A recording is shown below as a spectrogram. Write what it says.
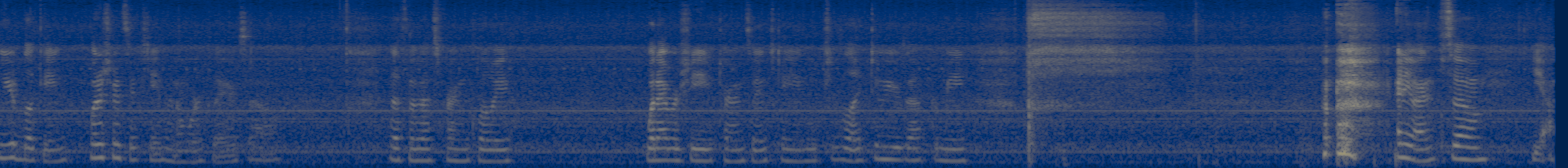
weird looking. When I turn 16, I'm gonna work there, so that's my best friend, Chloe. Whenever she turns 16, which is like two years after me. anyway, so, yeah.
